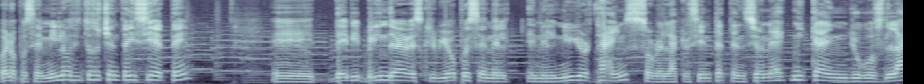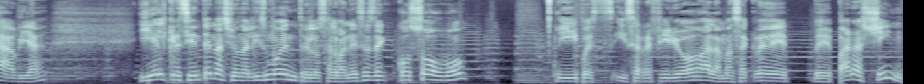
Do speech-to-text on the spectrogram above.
Bueno, pues en 1987 eh, David Blinder escribió pues en el, en el New York Times sobre la creciente tensión étnica en Yugoslavia y el creciente nacionalismo entre los albaneses de Kosovo y pues y se refirió a la masacre de, de Parashin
